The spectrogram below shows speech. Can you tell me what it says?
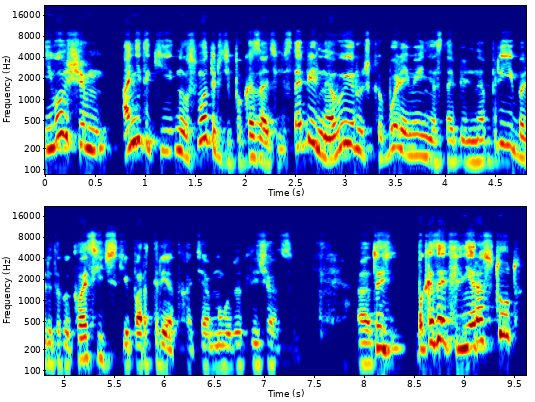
и, в общем, они такие, ну, смотрите показатели, стабильная выручка, более-менее стабильная прибыль, такой классический портрет, хотя могут отличаться. А, то есть показатели не растут,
